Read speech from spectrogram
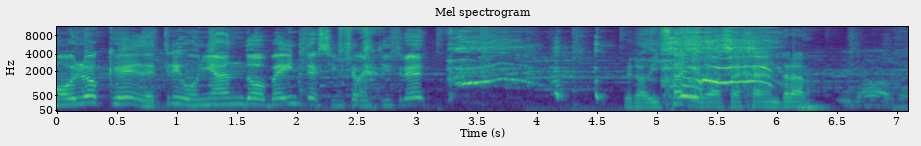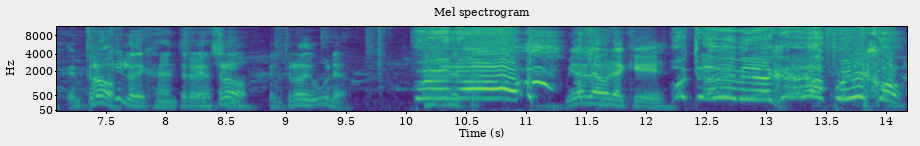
Último bloque de Tribuñando 2053. Pero avisá que lo vas a dejar entrar. Entró. ¿Por qué lo dejan entrar Entró, así? entró de una. Mirá la hora que es. ¡Otra vez me la dejarán afuera, hijo!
